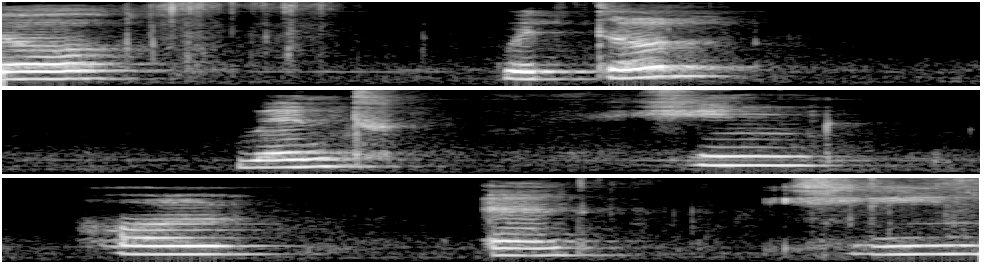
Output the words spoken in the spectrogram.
The western went hing her and hing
